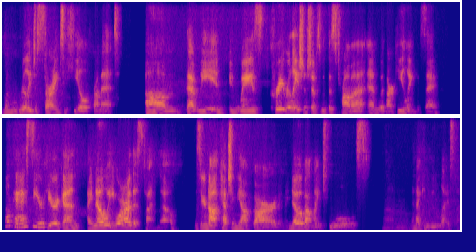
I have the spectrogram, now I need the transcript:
when we're really just starting to heal from it. Um, that we, in, in ways, create relationships with this trauma and with our healing to say, okay, I see you're here again. I know what you are this time though. So you're not catching me off guard and I know about my tools um, and I can utilize them.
